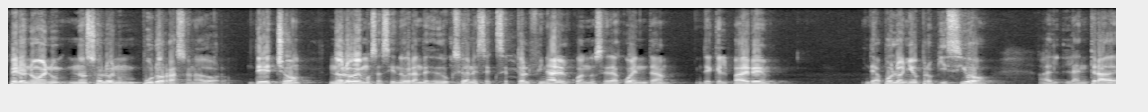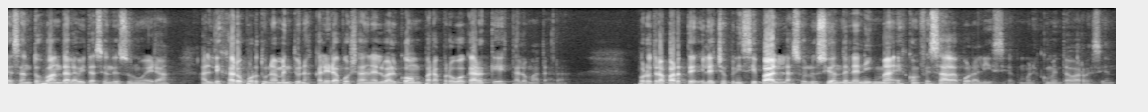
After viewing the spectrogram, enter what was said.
pero no, solo en un puro razonador. De hecho, no lo vemos haciendo grandes deducciones, excepto al final, cuando se da cuenta de que el padre de Apolonio propició la entrada de Santos Banda a la habitación de su nuera, al dejar oportunamente una escalera apoyada en el balcón para provocar que ésta lo matara. Por otra parte, el hecho principal, la solución del enigma, es confesada por Alicia, como les comentaba recién,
